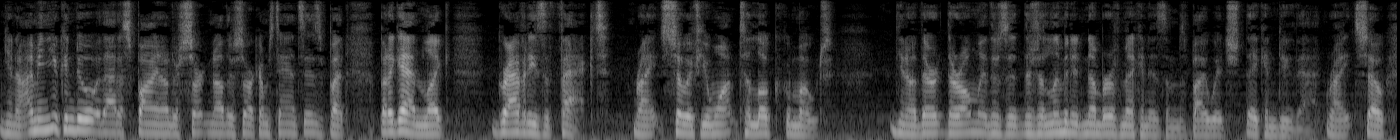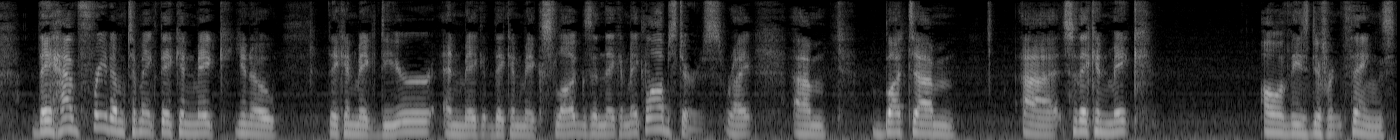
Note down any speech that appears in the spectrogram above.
you know, I mean, you can do it without a spine under certain other circumstances, but but again, like gravity's a fact, right? So if you want to locomote you know they're they're only there's a there's a limited number of mechanisms by which they can do that right? So they have freedom to make they can make you know they can make deer and make they can make slugs and they can make lobsters right? Um, but um, uh, so they can make all of these different things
